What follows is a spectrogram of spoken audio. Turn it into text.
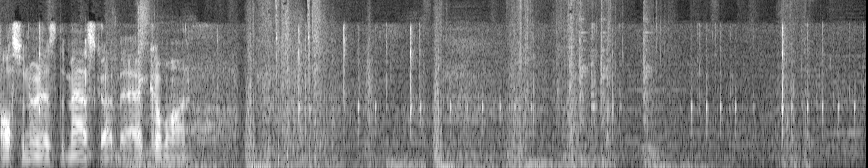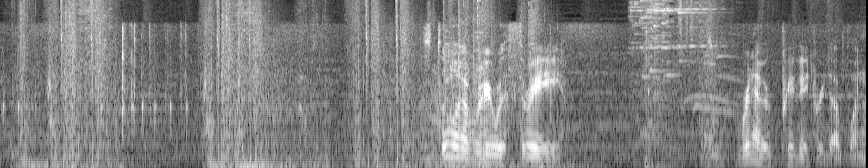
also known as the mascot bag. Come on. Still over here with three. We're gonna have a pre-victory doubling.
